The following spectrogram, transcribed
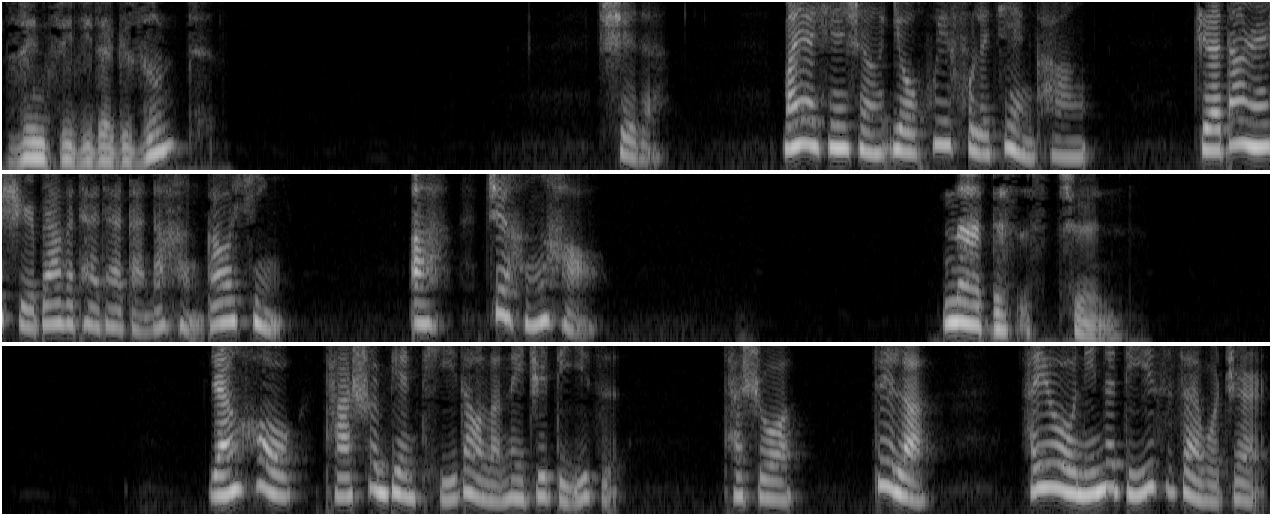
Sind Sie wieder gesund? 是的，玛雅先生又恢复了健康，这当然使巴格太太感到很高兴。啊，这很好。Na, das ist schön. 然后他顺便提到了那只笛子，他说：“对了，还有您的笛子在我这儿。”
